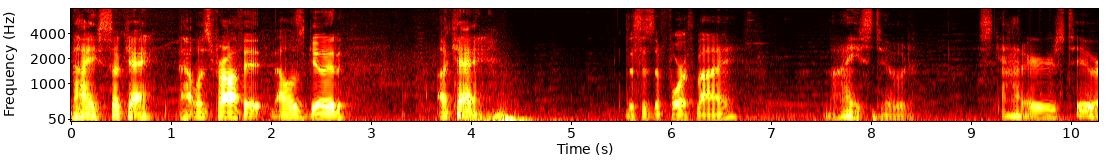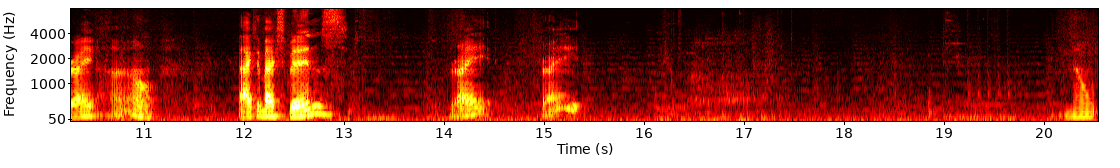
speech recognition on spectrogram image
Nice, okay. That was profit. That was good. Okay. This is the fourth buy. Nice, dude. Scatters, too, right? Oh. Back-to-back -back spins? Right? Right? No.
